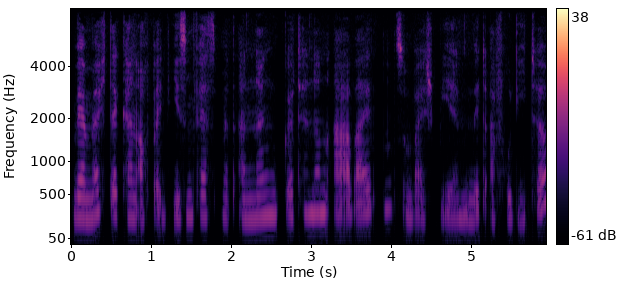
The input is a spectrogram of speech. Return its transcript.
Wer möchte, kann auch bei diesem Fest mit anderen Göttinnen arbeiten, zum Beispiel mit Aphrodite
